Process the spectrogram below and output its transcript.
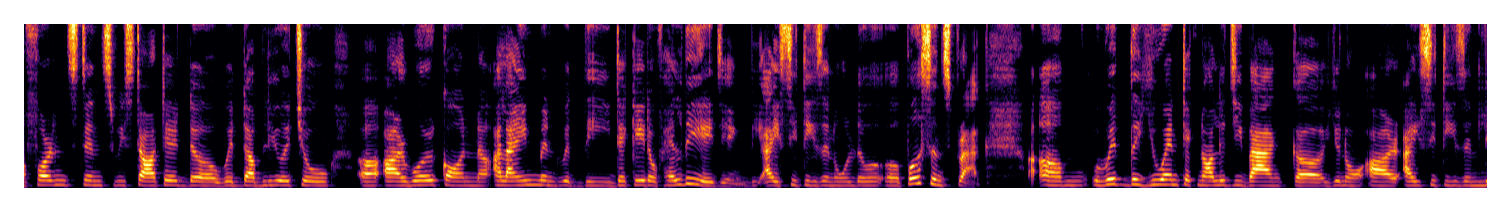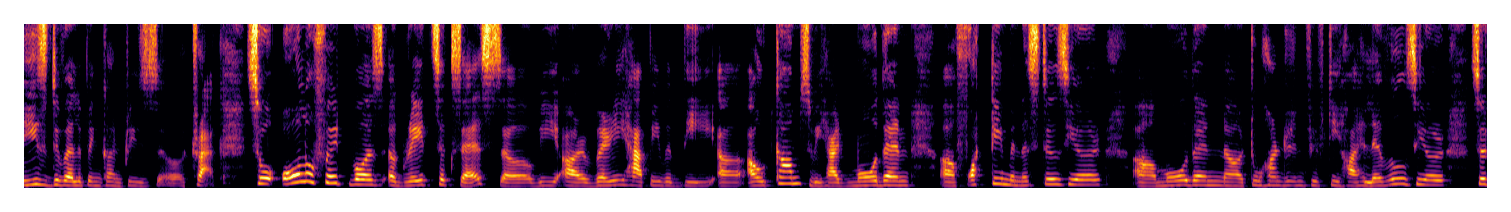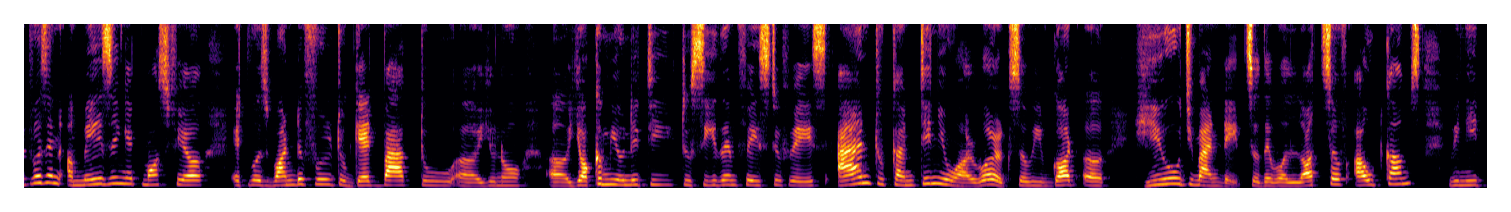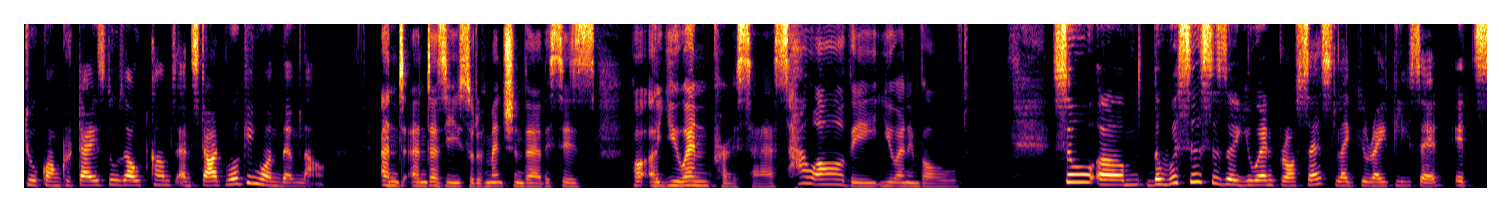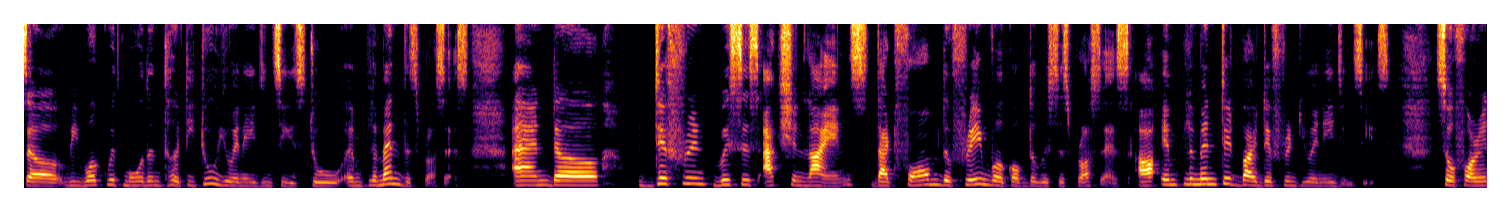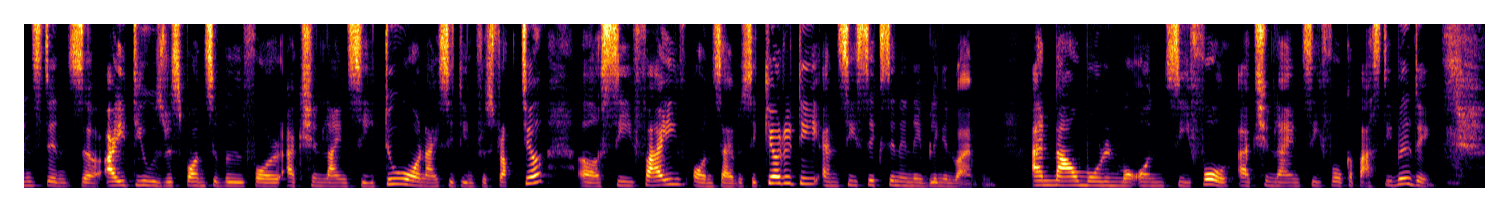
for instance, we started with WHO our work on alignment with the Decade of Healthy aging, the ICTs and older uh, persons track. Um, with the UN Technology Bank, uh, you know, our ICTs in least developing countries uh, track. So all of it was a great success. Uh, we are very happy with the uh, outcomes. We had more than uh, 40 ministers here, more than 250 high levels here. So it was an amazing atmosphere. It was wonderful to get back to, you know, your community, to see them face to face and to continue our work. So we've got a huge mandate. So there were lots of outcomes. We need to concretize those outcomes and start working on them now. And, and as you sort of mentioned there, this is a UN process. How are the UN involved? So um, the WSIS is a UN process, like you rightly said. It's uh, we work with more than 32 UN agencies to implement this process, and uh, different WSIS action lines that form the framework of the WSIS process are implemented by different UN agencies. So for instance, uh, ITU is responsible for action line C2 on ICT infrastructure, uh, C5 on cybersecurity, and C6 in enabling environment and now more and more on C4, action line C4 capacity building.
